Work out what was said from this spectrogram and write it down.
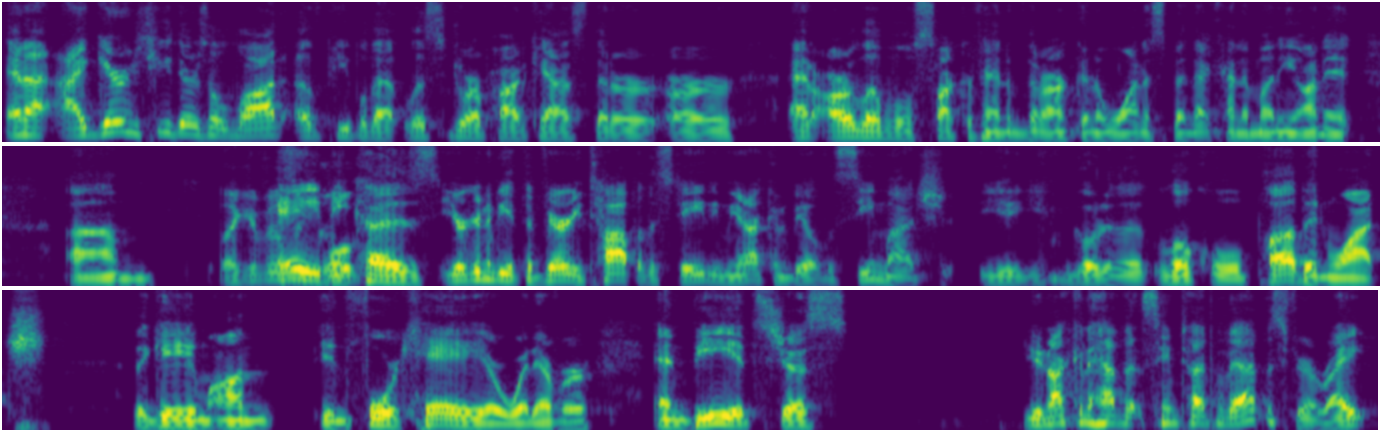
and I, I guarantee there's a lot of people that listen to our podcast that are are at our level of soccer fandom that aren't going to want to spend that kind of money on it. Um, like if it was a a gold, because you're going to be at the very top of the stadium, you're not going to be able to see much. You you can go to the local pub and watch the game on in 4K or whatever, and B, it's just you're not going to have that same type of atmosphere, right?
